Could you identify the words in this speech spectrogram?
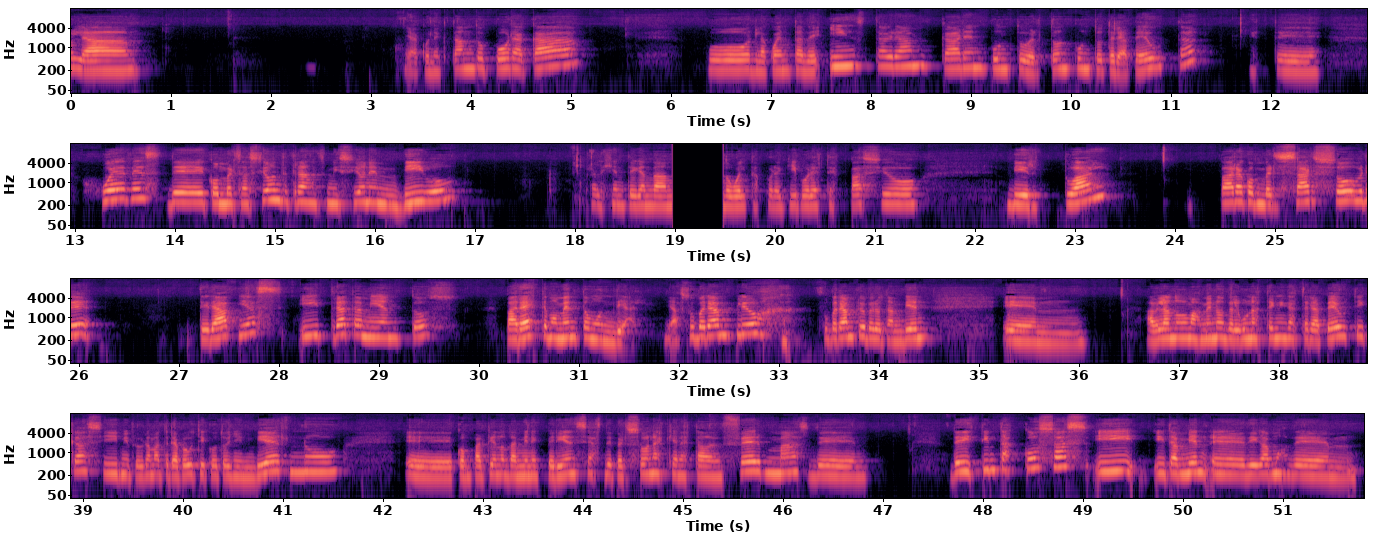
Hola. Ya conectando por acá, por la cuenta de Instagram, karen.bertón.terapeuta. Este jueves de conversación, de transmisión en vivo, para la gente que anda dando vueltas por aquí, por este espacio virtual, para conversar sobre terapias y tratamientos para este momento mundial. Ya súper amplio, súper amplio, pero también em, hablando más o menos de algunas técnicas terapéuticas y mi programa terapéutico otoño-invierno, eh, compartiendo también experiencias de personas que han estado enfermas, de, distintas cosas y, también, eh, digamos, de,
